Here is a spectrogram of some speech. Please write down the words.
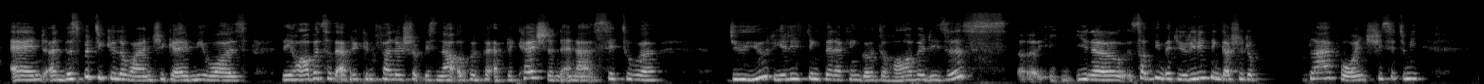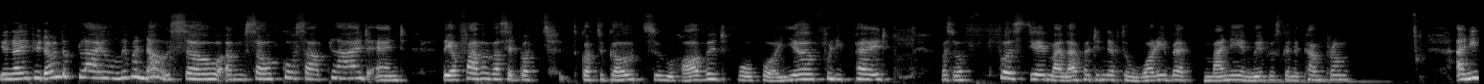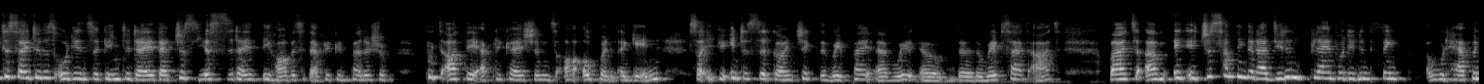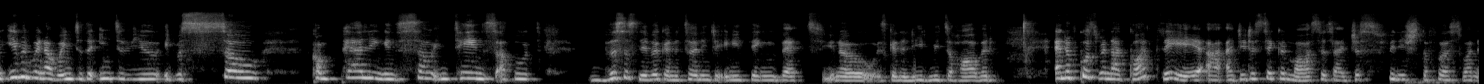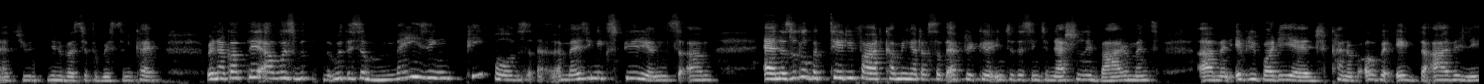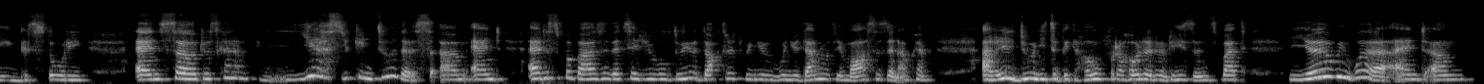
And, and this particular one she gave me was the Harvard South African Fellowship is now open for application. And I said to her, do you really think that I can go to Harvard? Is this, uh, you know, something that you really think I should apply for? And she said to me, you know, if you don't apply, you'll never know. So, um, so of course I applied and there are five of us that got, got to go to Harvard for, for a year, fully paid. It was the first year in my life I didn't have to worry about money and where it was going to come from. I need to say to this audience again today that just yesterday, the Harvard South African Fellowship put out their applications are open again. So if you're interested, go and check the, web, uh, web uh, the, the website out. But um, it, it's just something that I didn't plan for, didn't think would happen. Even when I went to the interview, it was so compelling and so intense. I thought, this is never going to turn into anything that, you know, is going to lead me to Harvard. And of course, when I got there, I, I, did a second master's. I just finished the first one at U University of the Western Cape. When I got there, I was with, with these amazing people, this amazing experience. Um, and I was a little bit terrified coming out of South Africa into this international environment. Um, and everybody had kind of over egged the Ivy League story. And so it was kind of, yes, you can do this. Um, and I had a supervisor that said, you will do your doctorate when, you, when you're done with your master's. And I'm kind of, I really do need to get home for a whole lot of reasons. But here we were. And um,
